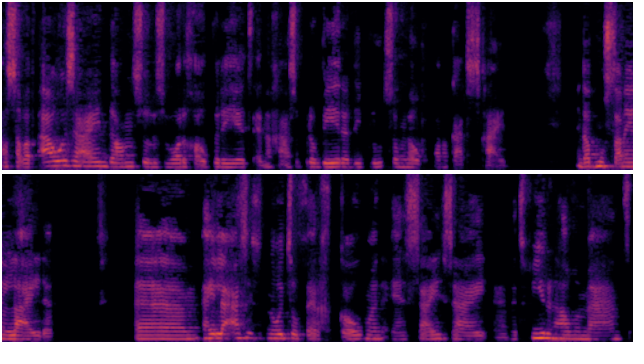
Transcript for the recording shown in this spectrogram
als ze wat ouder zijn, dan zullen ze worden geopereerd. En dan gaan ze proberen die bloedsomlopen van elkaar te scheiden. En dat moest dan in Leiden. Um, helaas is het nooit zo ver gekomen en zijn zij met 4,5 maand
